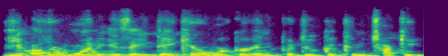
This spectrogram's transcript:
The other one is a daycare worker in Paducah, Kentucky,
